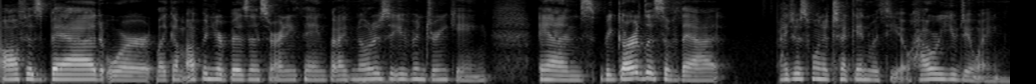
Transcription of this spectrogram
off as bad or like I'm up in your business or anything, but I've noticed that you've been drinking and regardless of that, I just want to check in with you. How are you doing?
